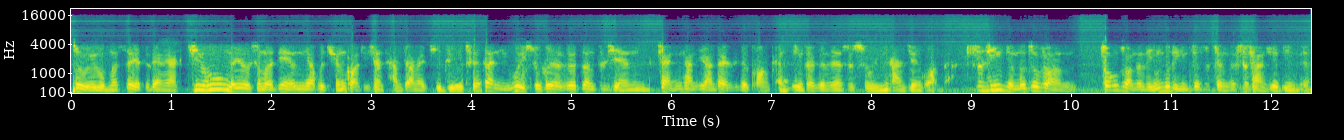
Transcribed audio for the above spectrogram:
作为我们 4S 店来讲，几乎没有什么店人家会全款去向厂家来提这个车。在你未出合格证之前，向银行既然贷这个款，肯定合格证是属于银行监管的。资金怎么周转，周转的灵不灵，这是整个市场决定的。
